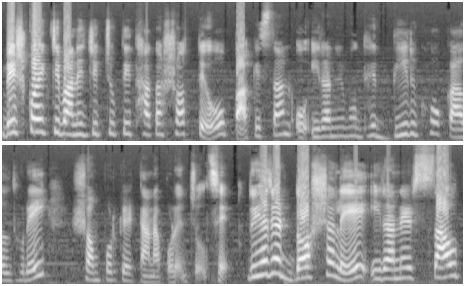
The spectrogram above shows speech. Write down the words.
বেশ কয়েকটি বাণিজ্যিক চুক্তি থাকা সত্ত্বেও পাকিস্তান ও ইরানের মধ্যে দীর্ঘকাল ধরেই সম্পর্কের টানাপোড়েন চলছে। দুই হাজার দশ সালে ইরানের সাউথ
